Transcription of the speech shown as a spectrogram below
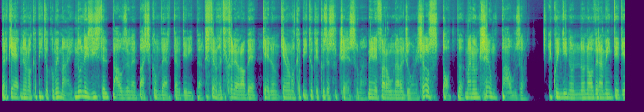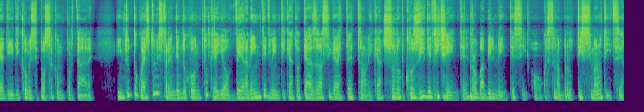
perché non ho capito come mai non esiste il pausa nel bash converter di Reaper. Questa è una di quelle robe che non, che non ho capito che cosa è successo, ma me ne farò una ragione. C'è lo stop, ma non c'è un pausa e quindi non, non ho veramente idea di, di come si possa comportare. In tutto questo mi sto rendendo conto che io ho veramente dimenticato a casa la sigaretta elettronica. Sono così deficiente? Probabilmente sì. Oh, questa è una bruttissima notizia.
